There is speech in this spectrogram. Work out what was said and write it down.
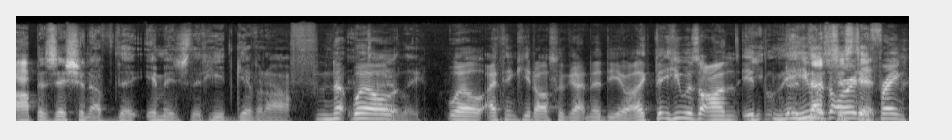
opposition of the image that he had given off. No, well, entirely. well, I think he'd also gotten a deal. Like th- he was on. It, Y- he was already it. fraying.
